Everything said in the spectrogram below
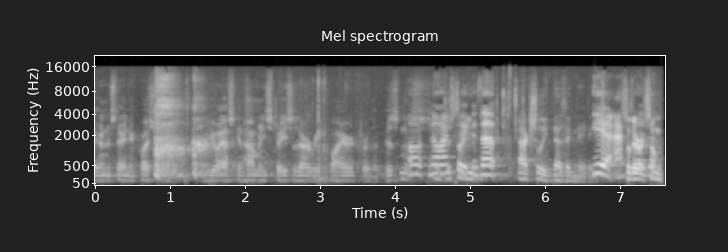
I understand your question, are you asking how many spaces are required for the business? Oh, no, Just so actually, you- is that, Actually designating. Yeah, So there are is some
